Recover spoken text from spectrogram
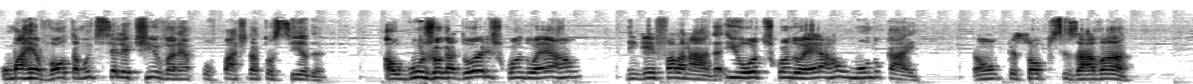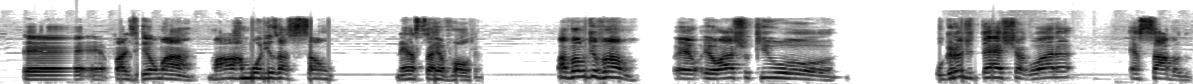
uma revolta muito seletiva né, por parte da torcida. Alguns jogadores, quando erram, ninguém fala nada. E outros, quando erram, o mundo cai. Então, o pessoal precisava é, é, fazer uma, uma harmonização nessa revolta. Mas vamos que vamos. Eu, é, eu acho que o, o grande teste agora é sábado.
